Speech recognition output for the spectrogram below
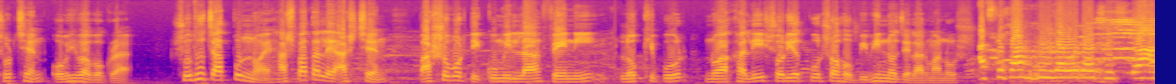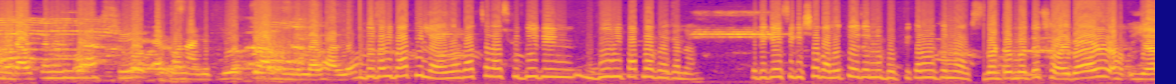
ছুটছেন অভিভাবকরা। শুধু চাঁদপুর নয়, হাসপাতালে আসছেন পার্শ্ববর্তী কুমিল্লা ফেনী লক্ষ্মীপুর নোয়াখালী শরীয়তপুর সহ বিভিন্ন জেলার মানুষ। আজকে পাঁচ দিন যাবত অসুস্থ আমি ডাক্তার নিয়ে আসছি এখন আগে থেকে আলহামদুলিল্লাহ ভালো। বাতিল আমার বাচ্চারা আজকে দুই দিন বমি পাতলা পায়খানা। এদিকে চিকিৎসা ভালো তো এই জন্য ভর্তি করানোর জন্য ঘণ্টার মধ্যে ছয়বার ইয়া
